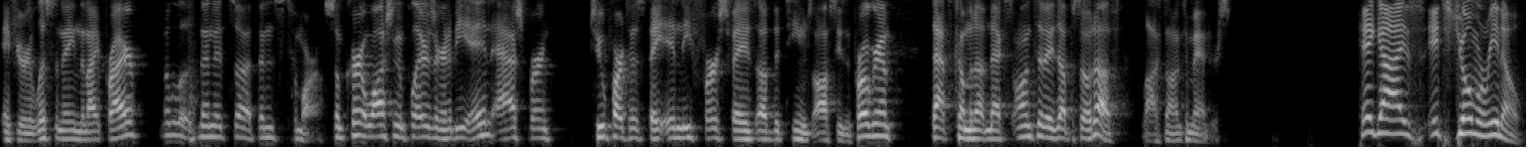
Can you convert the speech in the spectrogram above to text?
if you're listening the night prior, then it's uh, then it's tomorrow. Some current Washington players are going to be in Ashburn to participate in the first phase of the team's offseason program. That's coming up next on today's episode of Locked On Commanders. Hey guys, it's Joe Marino.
